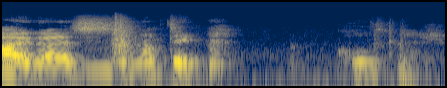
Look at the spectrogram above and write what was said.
guys, this is an update. Smash.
